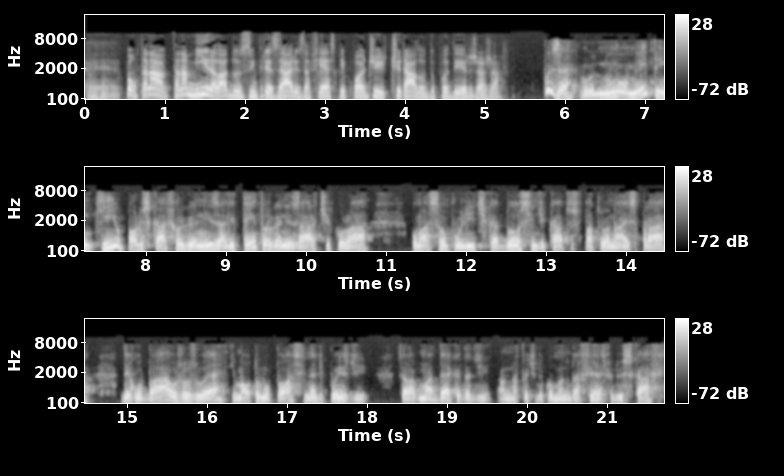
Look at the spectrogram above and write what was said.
É, bom, está na, tá na mira lá dos empresários da Fiesp e pode tirá-lo do poder já já. Pois é, no momento em que o Paulo Scaff organiza ali, tenta organizar, articular uma ação política dos sindicatos patronais para derrubar o Josué, que mal tomou posse, né, depois de sei lá, uma década de, na frente do comando da Fiesp e do SCAF.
